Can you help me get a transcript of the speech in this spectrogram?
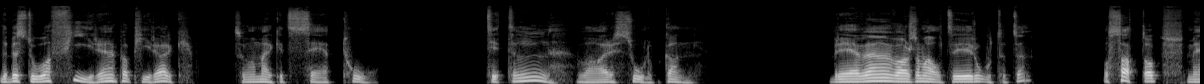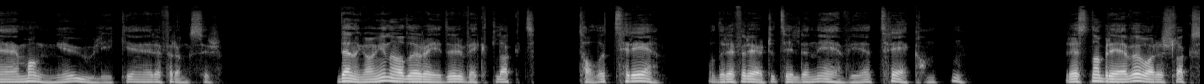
Det bestod av fire papirark som var merket C2. Tittelen var Soloppgang. Brevet var som alltid rotete og satt opp med mange ulike referanser. Denne gangen hadde Raider vektlagt tallet tre, og det refererte til den evige trekanten. Resten av brevet var et slags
